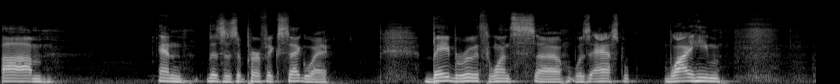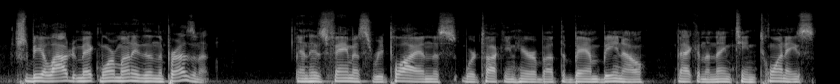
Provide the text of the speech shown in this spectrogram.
Um, and this is a perfect segue. Babe Ruth once uh, was asked why he should be allowed to make more money than the president. And his famous reply, and this we're talking here about the Bambino back in the 1920s,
